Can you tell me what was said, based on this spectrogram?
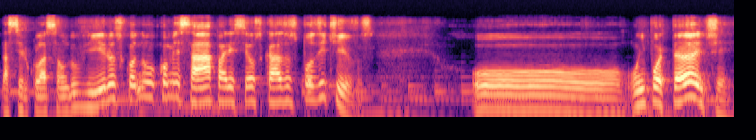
da circulação do vírus quando começar a aparecer os casos positivos. O, o importante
